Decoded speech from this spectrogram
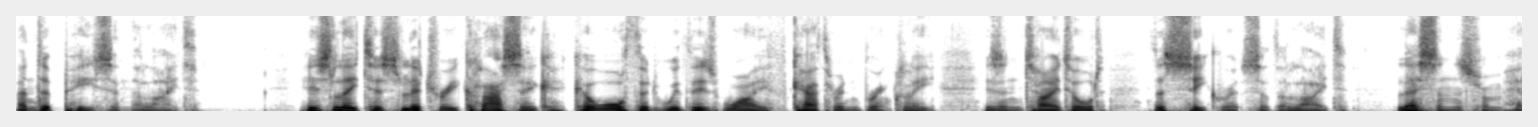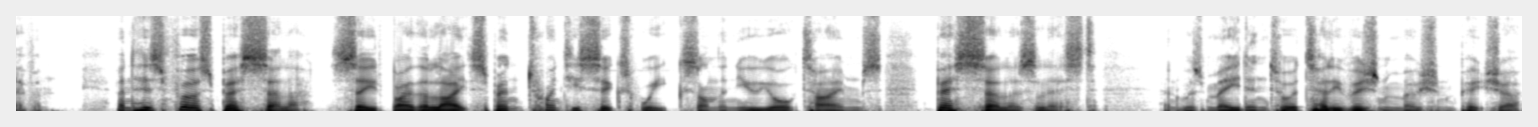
and At Peace in the Light. His latest literary classic, co authored with his wife, Catherine Brinkley, is entitled The Secrets of the Light Lessons from Heaven. And his first bestseller, Saved by the Light, spent 26 weeks on the New York Times bestsellers list and was made into a television motion picture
